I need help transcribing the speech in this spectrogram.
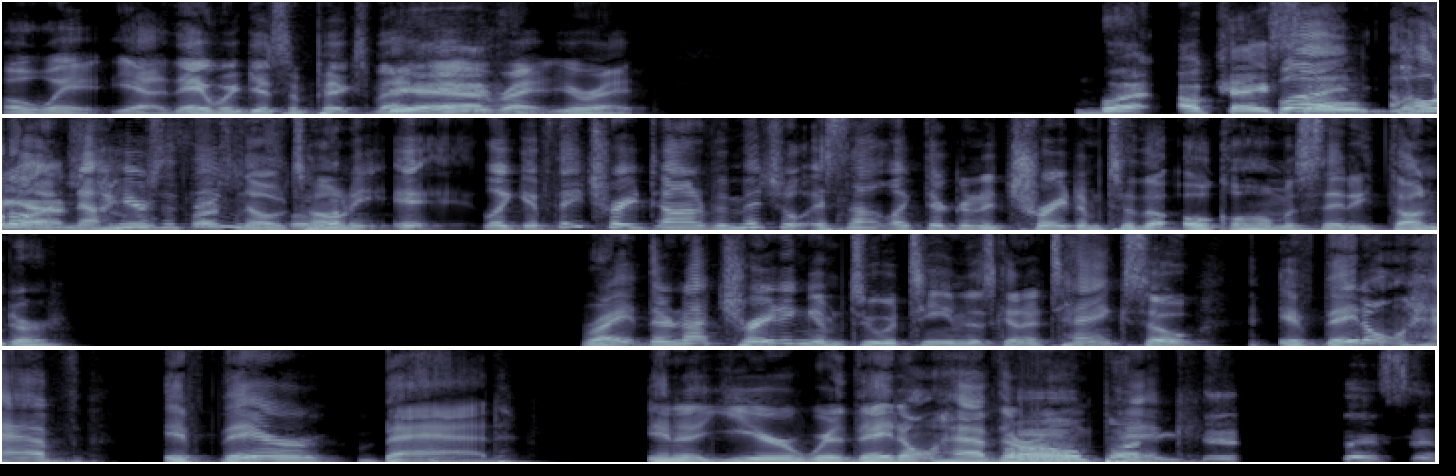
Oh wait, yeah, they would get some picks back. Yeah, Yeah. you're right. You're right. But okay, But so hold on. Now here's the thing, though, Tony. It, like if they trade Donovan Mitchell, it's not like they're going to trade him to the Oklahoma City Thunder, right? They're not trading him to a team that's going to tank. So if they don't have, if they're bad in a year where they don't have their Oh, own pick, just listen,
